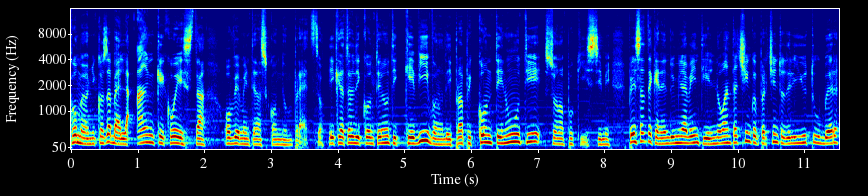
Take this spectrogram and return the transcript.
Come ogni cosa bella, anche questa ovviamente nasconde un prezzo. I creatori di contenuti che vivono dei propri contenuti sono pochissimi. Pensate che nel 2020 il 95% degli youtuber,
